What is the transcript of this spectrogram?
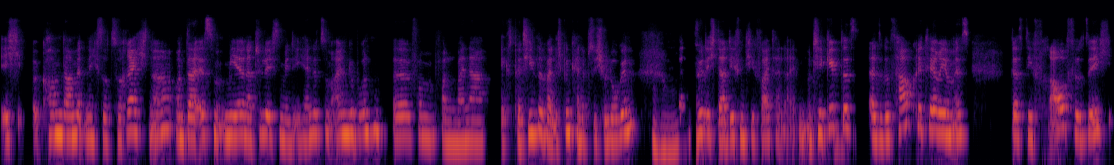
ich äh, komme damit nicht so zurecht. Ne? Und da ist mir natürlich mir die Hände zum einen gebunden äh, vom, von meiner Expertise, weil ich bin keine Psychologin, mhm. dann würde ich da definitiv weiterleiten. Und hier gibt es, also das Hauptkriterium ist, dass die Frau für sich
